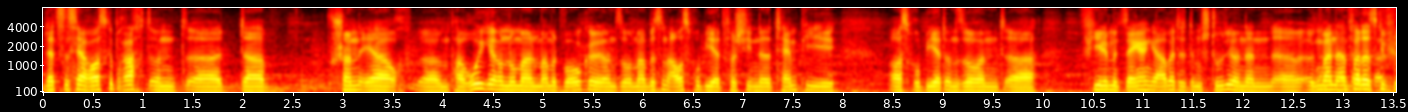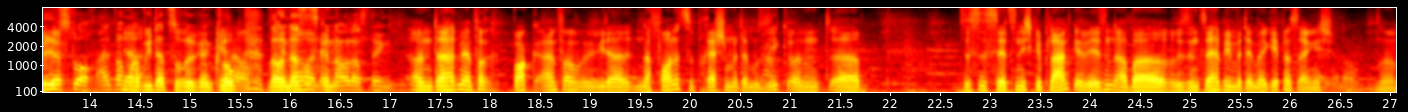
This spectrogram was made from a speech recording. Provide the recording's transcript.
letztes Jahr rausgebracht und äh, da schon eher auch äh, ein paar ruhigere Nummern, mal mit Vocal und so, mal ein bisschen ausprobiert, verschiedene Tempi ausprobiert und so und äh, viel mit Sängern gearbeitet im Studio und dann äh, irgendwann Dann- einfach das dann Gefühl. willst du auch einfach Ja. mal wieder zurück in den Club. Genau, so, und genau, das ist und dann- genau das Ding. Und da hatten wir einfach Bock, einfach wieder nach vorne zu preschen mit der Musik und äh, das ist jetzt nicht geplant gewesen, aber wir sind sehr happy mit dem Ergebnis eigentlich. Ja.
